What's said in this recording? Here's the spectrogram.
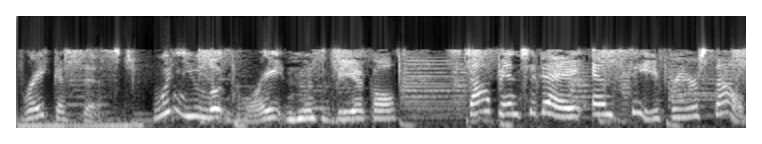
brake assist. Wouldn't you look great in this vehicle? Stop in today and see for yourself.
